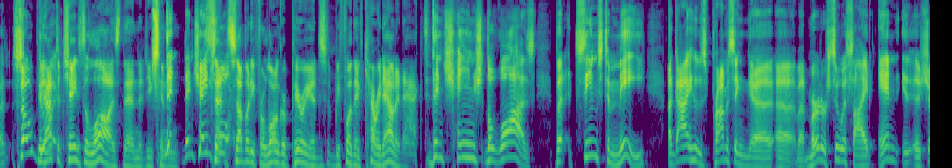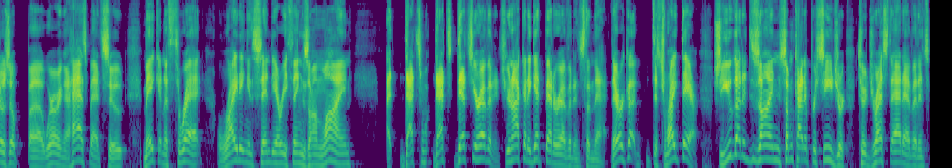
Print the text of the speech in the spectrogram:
Uh, So You'd have it. to change the laws then that you can Then- then change sentence somebody for longer periods before they've carried out an act. then change the laws. But it seems to me a guy who's promising uh, uh, murder, suicide, and uh, shows up uh, wearing a hazmat suit, making a threat, writing incendiary things online. That's that's that's your evidence. You're not going to get better evidence than that. There, it's right there. So you got to design some kind of procedure to address that evidence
